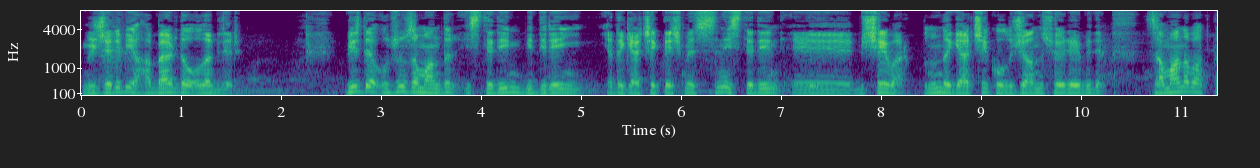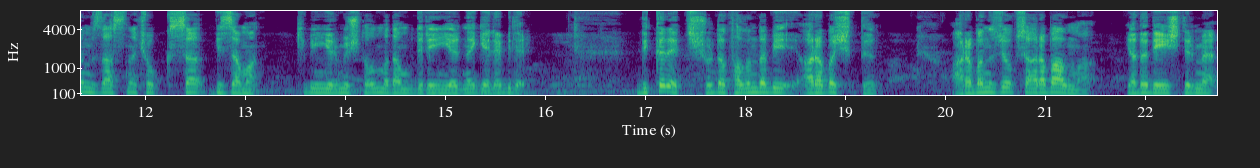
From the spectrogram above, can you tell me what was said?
Müjdeli bir haber de olabilir. Bir de uzun zamandır istediğin bir dileğin ya da gerçekleşmesini istediğin eee, bir şey var. Bunun da gerçek olacağını söyleyebilir. Zamana baktığımızda aslında çok kısa bir zaman. 2023'te olmadan bu dileğin yerine gelebilir. Dikkat et, şurada falında bir araba çıktı. Arabanız yoksa araba alma ya da değiştirme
